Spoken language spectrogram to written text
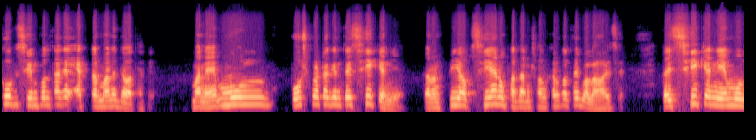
খুব সিম্পল থাকে, একটার মানে দেওয়া থাকে। মানে মূল প্রশ্নটা কিন্তু সি কে নিয়ে, কারণ পি অফ সি এর উপাদান সংখ্যার কথাই বলা হয়েছে। তাই সি কে নিয়ে মূল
